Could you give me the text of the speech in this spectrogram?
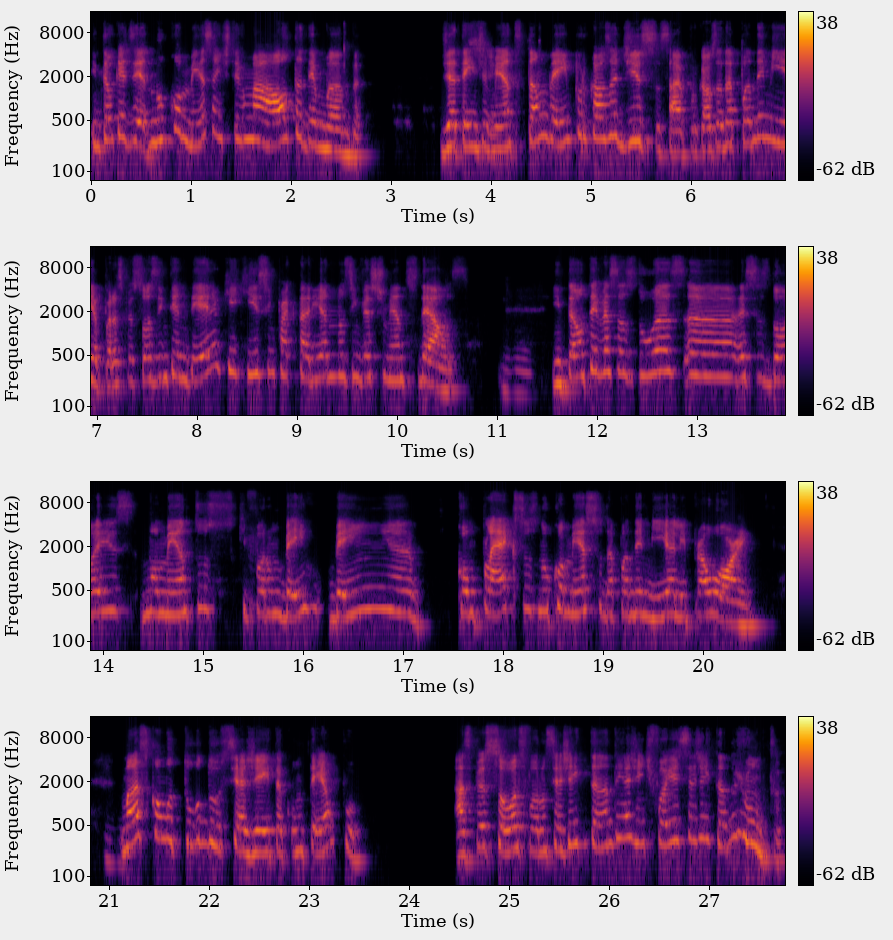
Então, quer dizer, no começo a gente teve uma alta demanda de atendimento Sim. também por causa disso, sabe? Por causa da pandemia, para as pessoas entenderem o que, que isso impactaria nos investimentos delas. Uhum. Então teve essas duas, uh, esses dois momentos que foram bem, bem uh, complexos no começo da pandemia ali para Warren. Uhum. Mas como tudo se ajeita com o tempo, as pessoas foram se ajeitando e a gente foi se ajeitando junto.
